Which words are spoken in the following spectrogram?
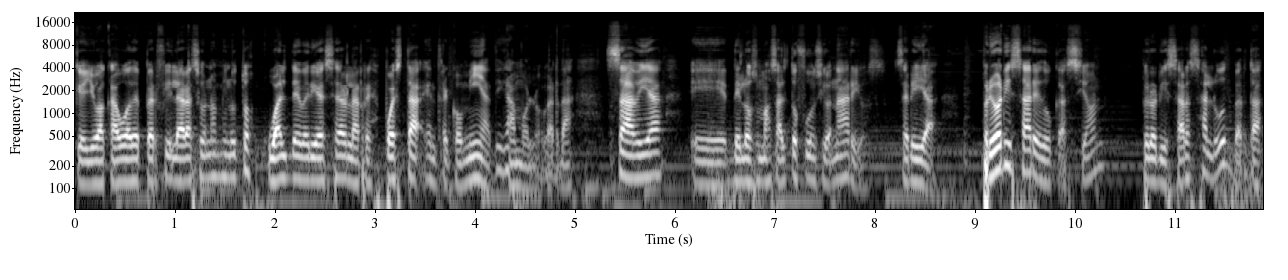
que yo acabo de perfilar hace unos minutos, cuál debería ser la respuesta, entre comillas, digámoslo, ¿verdad? Sabia eh, de los más altos funcionarios. Sería priorizar educación, priorizar salud, ¿verdad?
